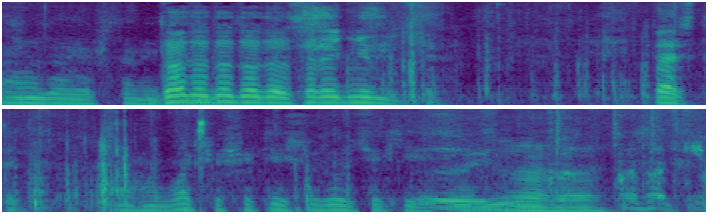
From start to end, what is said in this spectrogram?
А ну дай я вставлю. Да, да, да, да, да, середньовіччя. Перстень. Ага, бачиш, якийсь узорчик є. Ага. Козацький.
